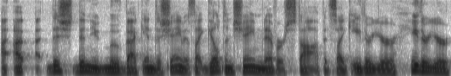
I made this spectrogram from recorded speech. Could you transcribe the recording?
I, I, this then you move back into shame. It's like guilt and shame never stop. It's like either you're either you're,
